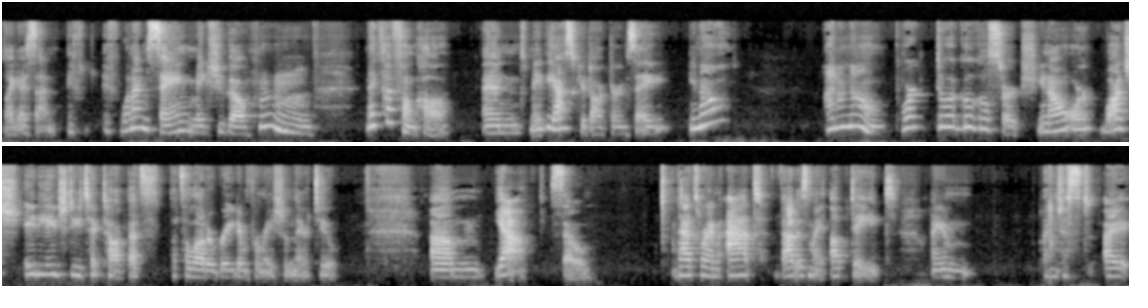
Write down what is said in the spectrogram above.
like I said, if if what I'm saying makes you go, hmm, make that phone call and maybe ask your doctor and say, you know, I don't know, or do a Google search, you know, or watch ADHD TikTok. That's that's a lot of great information there too. Um, yeah, so that's where I'm at. That is my update. I am I'm just I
